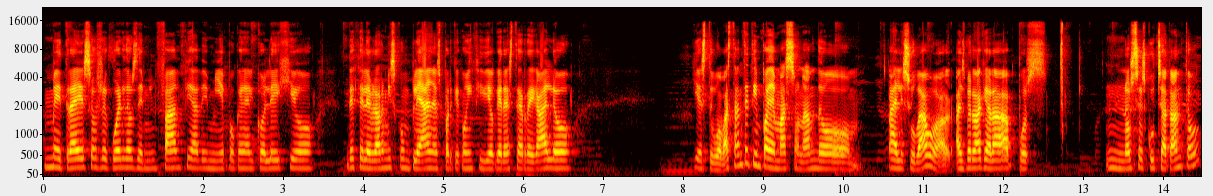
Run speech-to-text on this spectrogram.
me trae esos recuerdos de mi infancia, de mi época en el colegio, de celebrar mis cumpleaños porque coincidió que era este regalo. Y estuvo bastante tiempo además sonando Alex Ubago. Es verdad que ahora pues no se escucha tanto,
